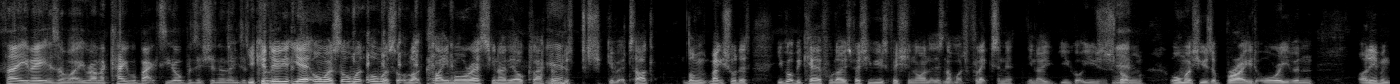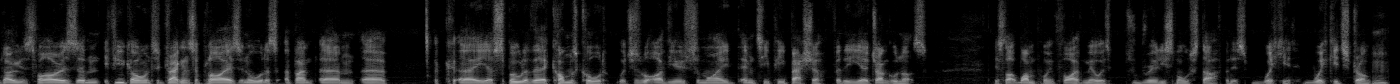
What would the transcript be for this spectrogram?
30 meters away, run a cable back to your position, and then just You can do it. yeah, almost almost almost sort of like Claymore S, you know, the old clacker, Yeah. and just give it a tug. Long, make sure that you've got to be careful though, especially if you use fishing line. There's not much flex in it. You know, you've got to use a Yeah. strong, almost use a braid, or even I'd even go as far as um, if you go onto Dragon Suppliers and order a, um, uh, a, a, a spool of their comms cord, which is what I've used for my MTP basher for the uh, jungle knots. It's like 1.5 mil. It's really small stuff, but it's wicked, wicked strong. Mm.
